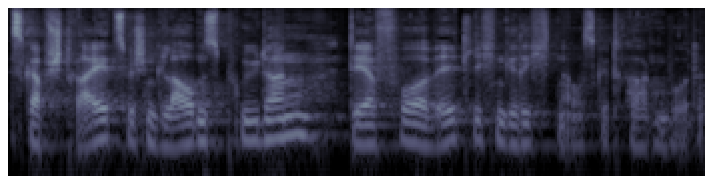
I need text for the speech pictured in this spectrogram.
Es gab Streit zwischen Glaubensbrüdern, der vor weltlichen Gerichten ausgetragen wurde.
